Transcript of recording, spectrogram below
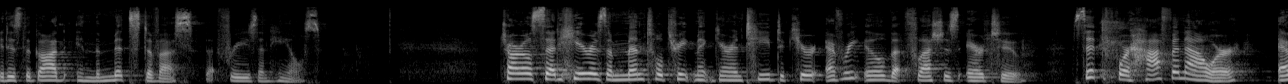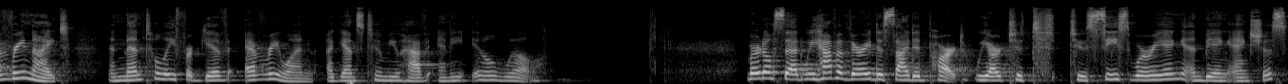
It is the God in the midst of us that frees and heals. Charles said, Here is a mental treatment guaranteed to cure every ill that flesh is heir to. Sit for half an hour every night and mentally forgive everyone against whom you have any ill will. Myrtle said, We have a very decided part. We are to, t- to cease worrying and being anxious,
